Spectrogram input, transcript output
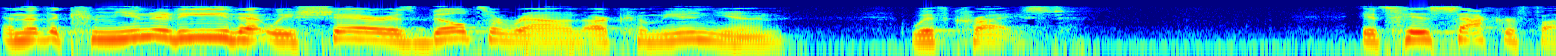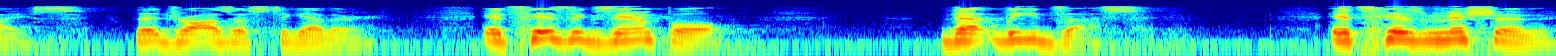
And that the community that we share is built around our communion with Christ. It's His sacrifice that draws us together. It's His example that leads us. It's His mission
